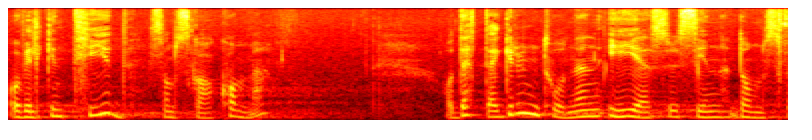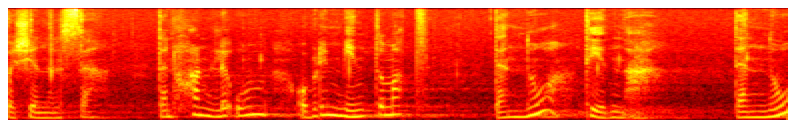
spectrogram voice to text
og hvilken tid som skal komme. Og Dette er grunntonen i Jesus sin domsforkynnelse den handler om å bli minnet om at det er nå tiden er. Det er nå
